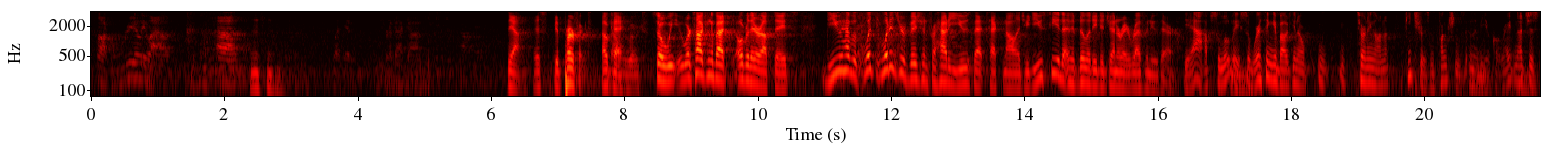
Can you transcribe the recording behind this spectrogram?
I'll talk really loud. Uh, Yeah, it's perfect. Okay. No, so we, we're talking about over-the-air updates. Do you have a, what, what is your vision for how to use that technology? Do you see an, an ability to generate revenue there? Yeah, absolutely. Mm. So we're thinking about you know turning on features and functions in the vehicle, right? Not just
